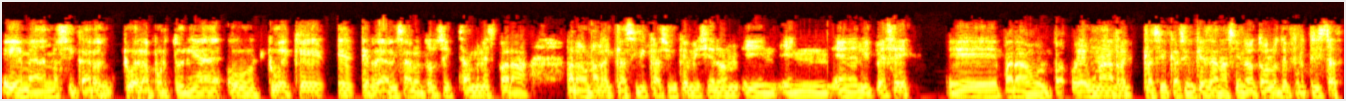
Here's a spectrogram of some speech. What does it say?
eh, me diagnosticaron, tuve la oportunidad o tuve que eh, realizar otros exámenes para, para una reclasificación que me hicieron en, en, en el IPC eh, para eh, una reclasificación que están haciendo todos los deportistas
